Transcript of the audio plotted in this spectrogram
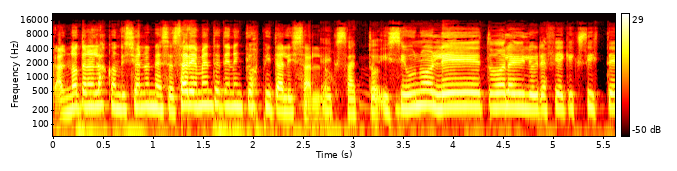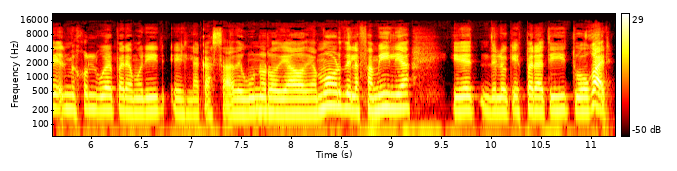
al no tener las condiciones necesariamente tienen que hospitalizarlo. Exacto. Y si uno lee toda la bibliografía que existe, el mejor lugar para morir es la casa de uno rodeado de amor, de la familia y de, de lo que es para ti tu hogar.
